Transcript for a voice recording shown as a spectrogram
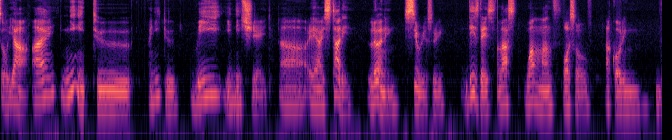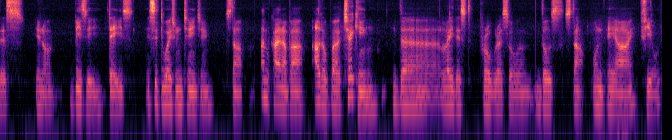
So yeah, I need to I need to reinitiate uh, AI study learning seriously. These days, last one month or so, according this, you know, busy days, situation changing stuff. I'm kind of uh, out of uh, checking the latest progress or those stuff on AI field.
